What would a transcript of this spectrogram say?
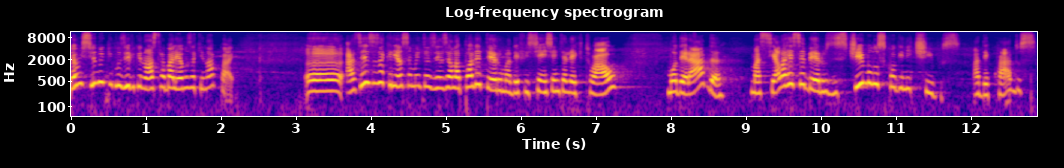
que é um ensino que, inclusive, que nós trabalhamos aqui na PAI. Uh, às vezes a criança, muitas vezes, ela pode ter uma deficiência intelectual moderada, mas se ela receber os estímulos cognitivos adequados,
